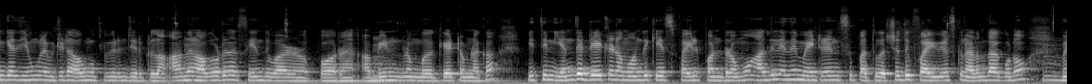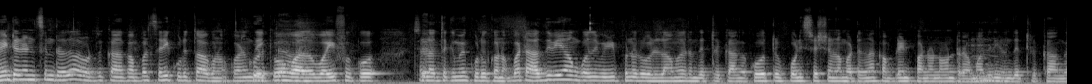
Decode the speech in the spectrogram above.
எங்கேயாவது இவங்களை விட்டுட்டு அவங்க பிரிஞ்சிருக்கலாம். அதனால் அவரோட நான் சேர்ந்து வாழ போகிறேன் அப்படின்னு நம்ம கேட்டோம்னாக்கா வித்தின் எந்த டேட்டில் நம்ம வந்து கேஸ் ஃபைல் பண்ணுறோமோ அதுலேருந்தே மெயின்டெனன்ஸ் பத்து வருஷத்துக்கு ஃபைவ் இயர்ஸ்க்கு நடந்தால் கூட மெயின்டெனன்ஸுன்றது அவருக்கு கம்பல்சரி கொடுத்தாகணும். குழந்தைக்கோ ஒய்ஃபுக்கோ எல்லாத்துக்குமே கொடுக்கணும். பட் அதுவே அவங்க வந்து விழிப்புணர்வு இல்லாமல் இருந்துட்டு இருக்காங்க கோர்ட்டு போலீஸ் ஸ்டேஷனில் மட்டும்தான் கம்ப்ளைண்ட் பண்ணணுன்ற மாதிரி இருந்துட்டு இருக்காங்க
